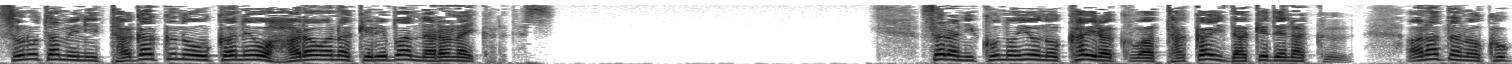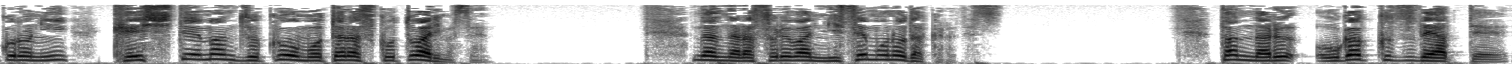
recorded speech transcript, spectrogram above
そのために多額のお金を払わなければならないからです。さらにこの世の快楽は高いだけでなく、あなたの心に決して満足をもたらすことはありません。なぜならそれは偽物だからです。単なるおがくずであって、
